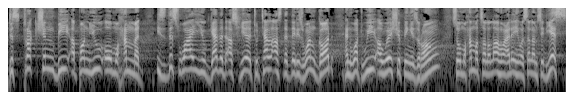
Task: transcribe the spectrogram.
Destruction be upon you, O Muhammad. Is this why you gathered us here to tell us that there is one God and what we are worshipping is wrong? So Muhammad sallallahu alayhi wasallam said yes.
